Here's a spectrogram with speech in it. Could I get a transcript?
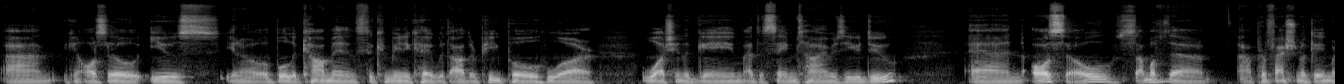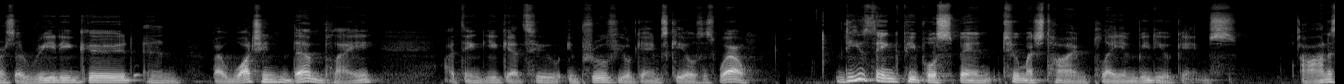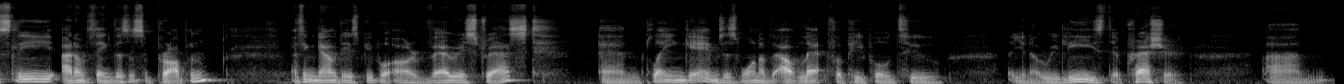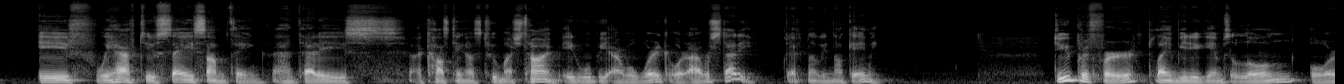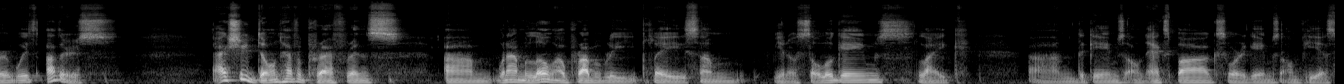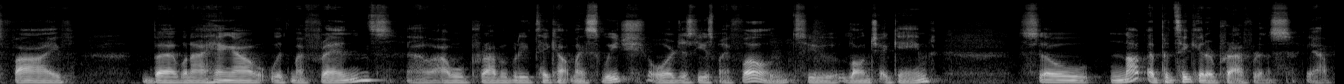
And you can also use, you know, bullet comments to communicate with other people who are watching the game at the same time as you do. And also, some of the uh, professional gamers are really good, and by watching them play, I think you get to improve your game skills as well. Do you think people spend too much time playing video games? Honestly, I don't think this is a problem. I think nowadays people are very stressed and playing games is one of the outlet for people to you know release their pressure. Um, if we have to say something that is uh, costing us too much time, it will be our work or our study, definitely not gaming. Do you prefer playing video games alone or with others? I actually don't have a preference. Um, when I'm alone, I'll probably play some, you know, solo games like um, the games on Xbox or games on PS5. But when I hang out with my friends, uh, I will probably take out my Switch or just use my phone to launch a game. So, not a particular preference. Yeah.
